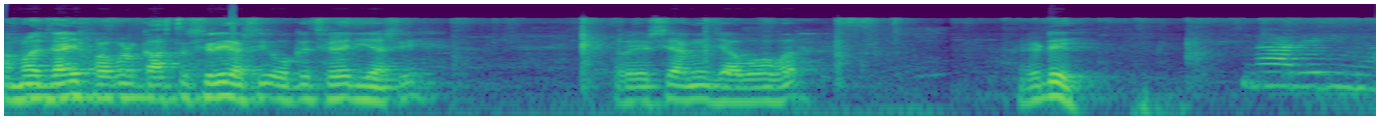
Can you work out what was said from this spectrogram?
আমরা যাই ফটাফট কাজটা সেরে আসি ওকে ছেড়ে দিয়ে আসি। তবে এসে আমি যাব আবার। রেডি না রেডি না।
